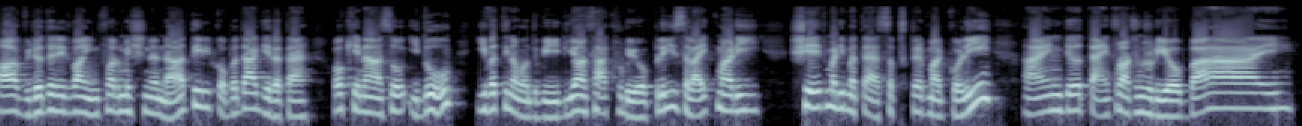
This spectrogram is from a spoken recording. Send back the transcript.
ಆ ವಿಡಿಯೋದಲ್ಲಿರುವ ಇನ್ಫಾರ್ಮೇಷನನ್ನು ತಿಳ್ಕೊಬೋದಾಗಿರುತ್ತೆ. ಓಕೆನಾ ಸೊ ಇದು ಇವತ್ತಿನ ಒಂದು ವಿಡಿಯೋ ಸಾಕ್ ವಿಡಿಯೋ ಪ್ಲೀಸ್ ಲೈಕ್ ಮಾಡಿ ಶೇರ್ ಮಾಡಿ ಮತ್ತು ಸಬ್ಸ್ಕ್ರೈಬ್ ಮಾಡ್ಕೊಳ್ಳಿ. And thank for watching video bye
